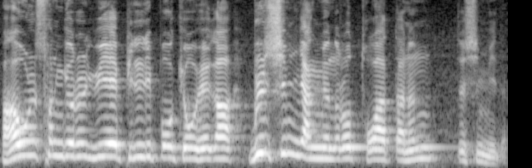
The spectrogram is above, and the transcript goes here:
바울 선교를 위해 빌립보 교회가 물심양면으로 도왔다는 뜻입니다.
